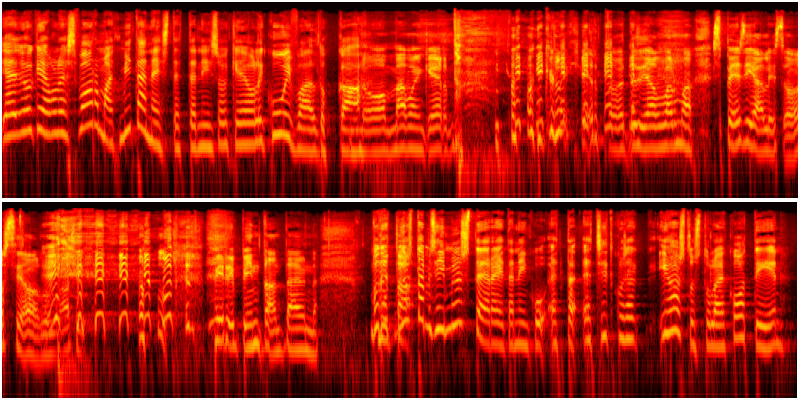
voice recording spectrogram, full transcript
ja ei oikein ole edes varma, että mitä nestettä niissä oikein oli kuivailtukaan. No, mä voin kertoa. Mä voin kyllä kertoa, että siellä on varmaan spesiaalisoosia ollut lasi. Piripinta on täynnä. Mutta, Mutta just tämmöisiä mysteereitä, niin kuin, että, että sitten kun se ihastus tulee kotiin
